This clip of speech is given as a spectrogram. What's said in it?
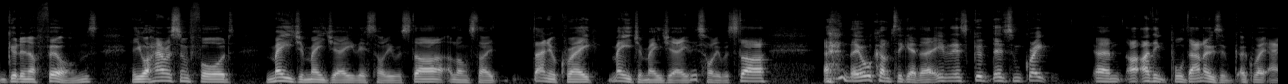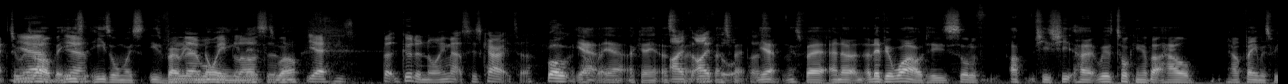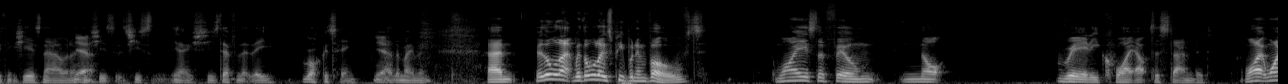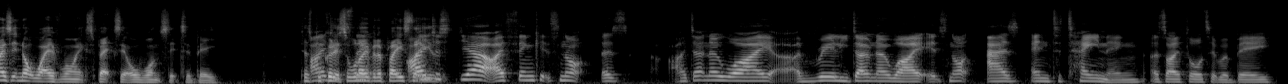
good enough films. And you got Harrison Ford, major major A list Hollywood star, alongside Daniel Craig, major major A list Hollywood star, and they all come together. There's good. There's some great. Um, I I think Paul Dano's a, a great actor as well, but he's yeah. he's almost he's very There Will Be annoying in this as well. Yeah, he's but good annoying. That's his character. Well, yeah, yeah, okay, that's I- fair. I that's thought, fair. personally. Yeah, that's fair. And uh, Olivia Wilde, who's sort of up, she's she. Her, we were talking about how how famous we think she is now, and I Yeah. think she's she's you know she's definitely rocketing Yeah. at the moment. Um, with all that, with all those people involved, why is the film not really quite up to standard? Why why is it not what everyone expects it or wants it to be? Just I because it's just all think- over the place. I you- just yeah, I think it's not as I don't know why. I really don't know why it's not as entertaining as I thought it would be.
